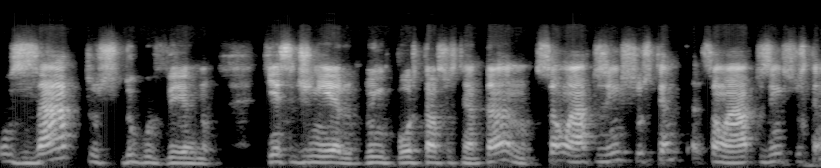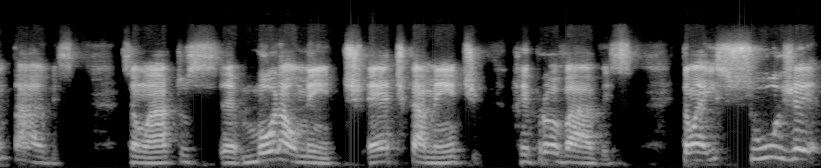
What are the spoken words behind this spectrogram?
os atos do governo que esse dinheiro do imposto estava sustentando são atos, são atos insustentáveis, são atos é, moralmente, eticamente reprováveis. Então aí surge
